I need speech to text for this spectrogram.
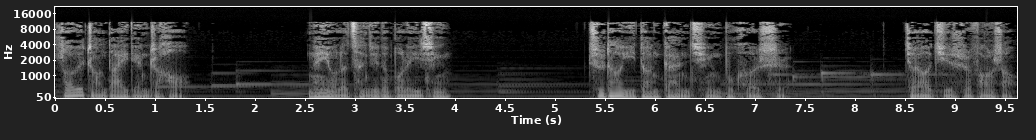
稍微长大一点之后，没有了曾经的玻璃心。知道一段感情不合适，就要及时放手。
